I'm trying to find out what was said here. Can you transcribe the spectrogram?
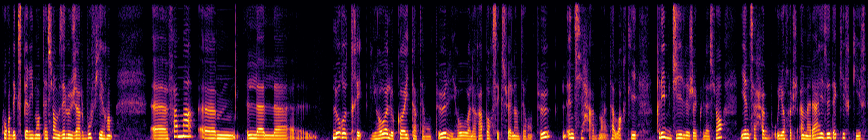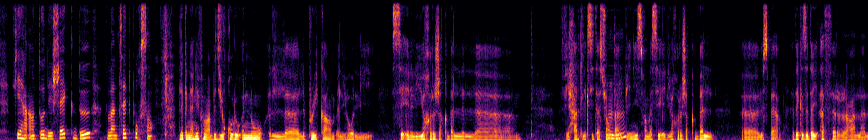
cours d'expérimentation مازالوا يجربوا فيهم فما le retrait اللي هو le coït interrompu اللي هو le rapport sexuel interrompu الانسحاب معناتها وقت اللي قريب تجي l'éjaculation ينسحب ويخرج اما راهي زاده كيف كيف فيها un taux d'échec de 27% لكن هنا فما عبيد يقولوا إنه ال pre-cum اللي هو اللي السائل اللي يخرج قبل في حالة ال excitation تاع ال pénis فما سائل يخرج قبل le sperme هذاك زاد يأثر على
